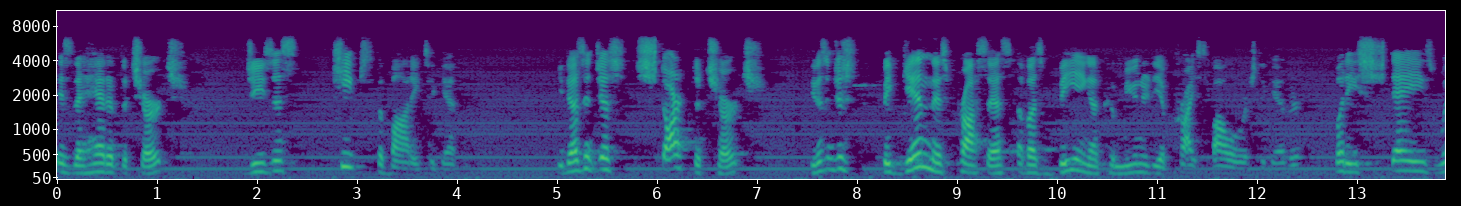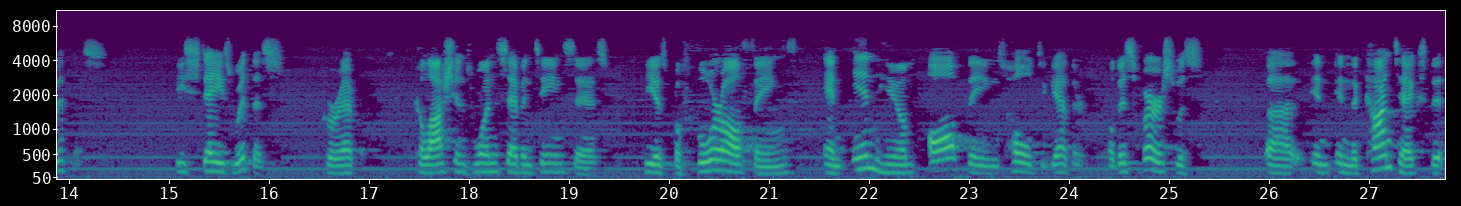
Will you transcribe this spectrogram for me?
is the head of the church, Jesus keeps the body together. He doesn't just start the church, He doesn't just begin this process of us being a community of Christ followers together, but He stays with us. He stays with us forever. Colossians 1:17 says, "He is before all things, and in him all things hold together." Well, this verse was uh, in in the context that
